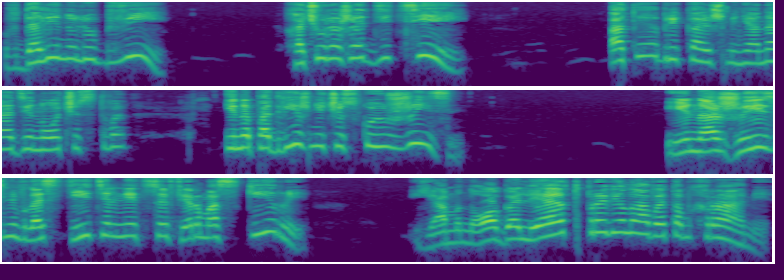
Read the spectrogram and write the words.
в долину любви. Хочу рожать детей. А ты обрекаешь меня на одиночество и на подвижническую жизнь. И на жизнь властительницы Фермаскиры. Я много лет провела в этом храме.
